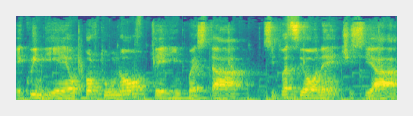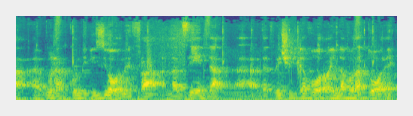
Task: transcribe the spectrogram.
e quindi è opportuno che in questa situazione ci sia eh, una condivisione fra l'azienda, eh, datrice di lavoro e il lavoratore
